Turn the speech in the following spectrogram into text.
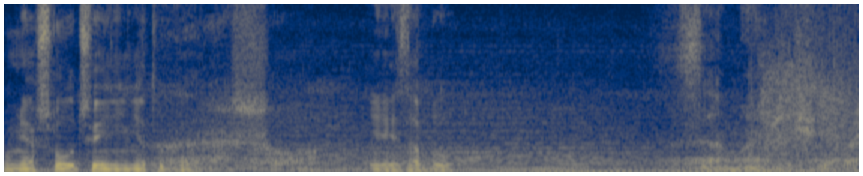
У меня ж улучшений нету. Хорошо. Я и забыл. Заманчиво.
